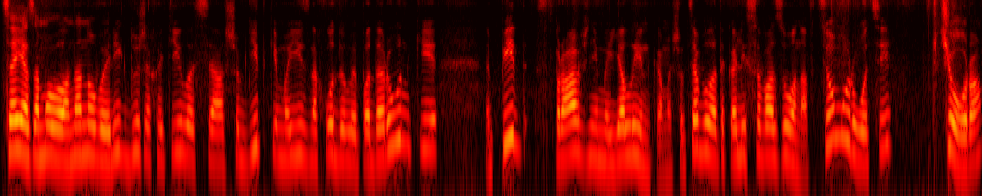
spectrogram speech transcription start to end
Це я замовила на новий рік. Дуже хотілося, щоб дітки мої знаходили подарунки під справжніми ялинками, щоб це була така лісова зона. В цьому році, вчора,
